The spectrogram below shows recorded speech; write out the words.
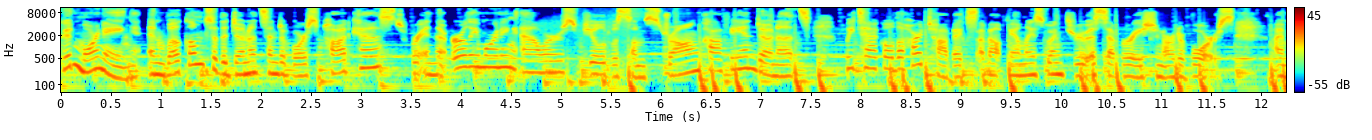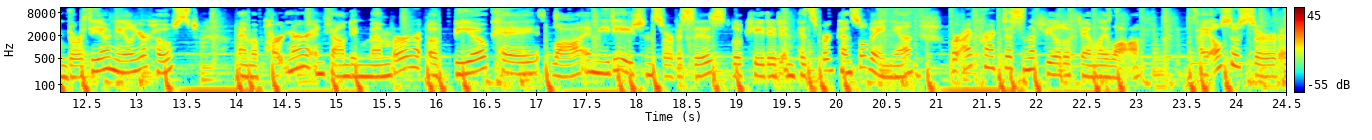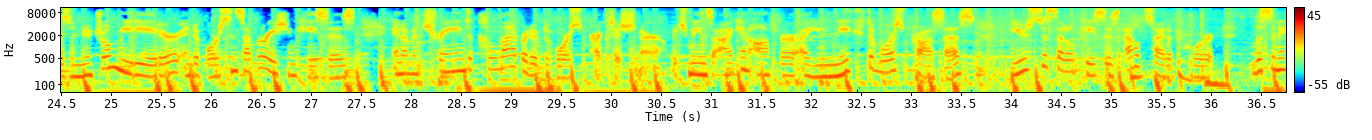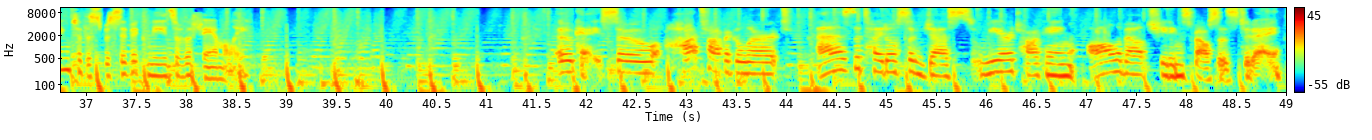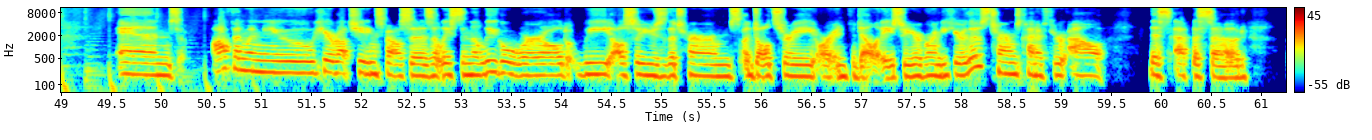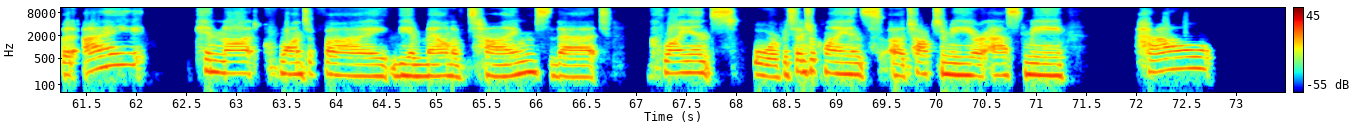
Good morning, and welcome to the Donuts and Divorce podcast, where in the early morning hours, fueled with some strong coffee and donuts, we tackle the hard topics about families going through a separation or divorce. I'm Dorothy O'Neil, your host. I'm a partner and founding member of BOK Law and Mediation Services, located in Pittsburgh, Pennsylvania, where I practice in the field of family law. I also serve as a neutral mediator in divorce and separation cases, and I'm a trained collaborative divorce practitioner, which means I can offer a unique divorce process used to settle cases outside of court, listening to the specific needs of the family. Okay, so hot topic alert. As the title suggests, we are talking all about cheating spouses today. And often when you hear about cheating spouses, at least in the legal world, we also use the terms adultery or infidelity. So you're going to hear those terms kind of throughout this episode. But I cannot quantify the amount of times that clients or potential clients uh, talk to me or ask me, how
